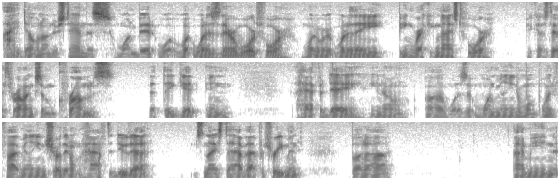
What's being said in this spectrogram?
I don't understand this one bit. What, what, what is their award for? What are, what are they being recognized for? Because they're throwing some crumbs that they get in half a day, you know, uh, what is it, 1 million or 1.5 million? Sure, they don't have to do that. It's nice to have that for treatment. But, uh, I mean,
